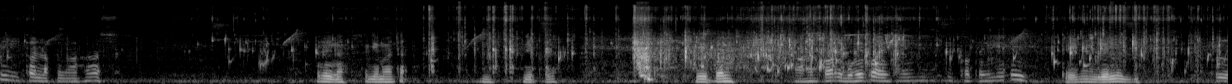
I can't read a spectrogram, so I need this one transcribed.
Ay, kalak ng ahas. Ayun na, sa gimata. Hmm, Hindi pala. Hipon. Ahas pare, buhay pa eh. Ay, Patay mo ko eh. Na, lunod. Ano?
